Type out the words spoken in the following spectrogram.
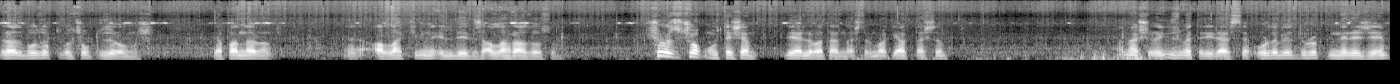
biraz bozuk yol çok güzel olmuş. Yapanların Allah kimin elindeyse Allah razı olsun. Şurası çok muhteşem değerli vatandaşlarım. Bak yaklaştım. Hemen şuraya 100 metre ilerse orada bir durup dinleneceğim.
